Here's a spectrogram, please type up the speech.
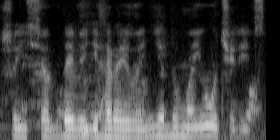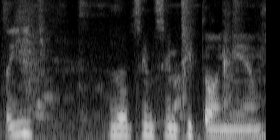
69 гривень. Я думаю, очередь стоїть за цим цим питанням.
